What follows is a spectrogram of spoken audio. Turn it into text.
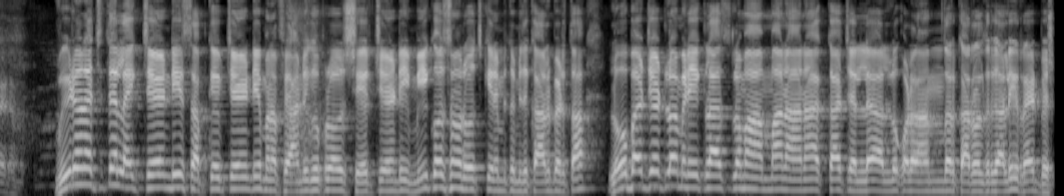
right అమ్మా వీడియో నచ్చితే లైక్ చేయండి సబ్స్క్రైబ్ చేయండి మన ఫ్యామిలీ గ్రూప్లో షేర్ చేయండి. మీకోసం రోజుకి ఎనిమిది తొమ్మిది కార్లు పెడతా. లో బడ్జెట్లో మిడిల్ క్లాస్లో మా అమ్మ నాన్న అక్క చెల్లె అల్లు కూడా అందరు కార్లు తిరగాలి. Right best.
